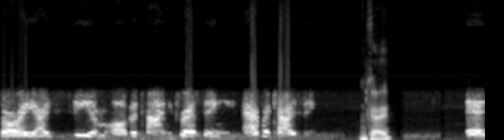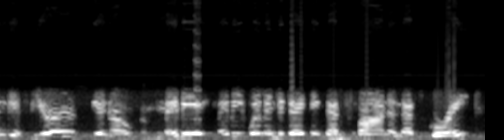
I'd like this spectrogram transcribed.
sorry, I see them all the time dressing advertising. Okay. And if you're, you know, maybe maybe women today think that's fun and that's great,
